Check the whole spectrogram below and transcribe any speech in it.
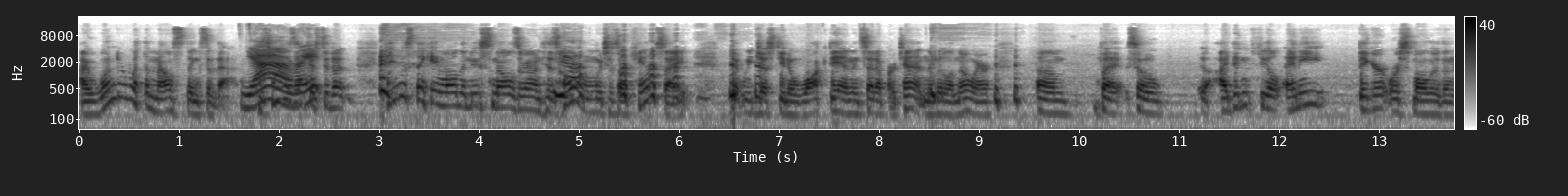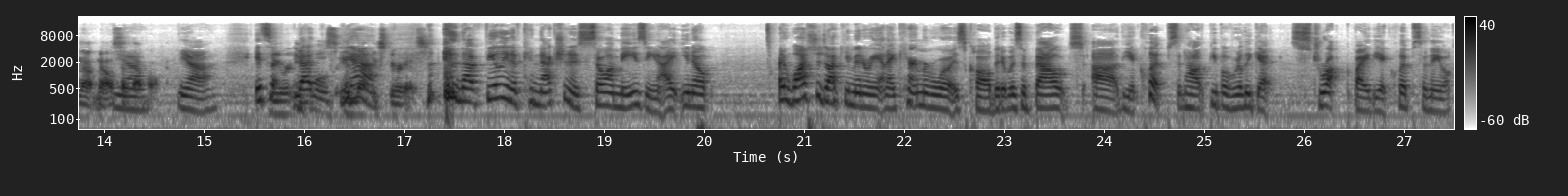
I wonder what the mouse thinks of that. Yeah, he was right. In, he was thinking of all the new smells around his yeah. home, which is our campsite that we just you know walked in and set up our tent in the middle of nowhere. Um, but so I didn't feel any bigger or smaller than that mouse yeah. at that moment. Yeah, it's we were equals that, in yeah. that experience. that feeling of connection is so amazing. I you know I watched a documentary and I can't remember what it was called, but it was about uh, the eclipse and how people really get struck by the eclipse and they will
